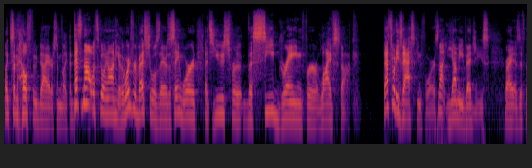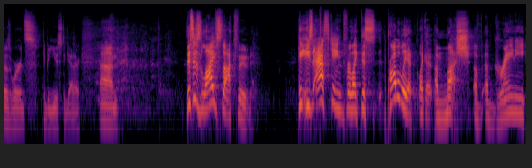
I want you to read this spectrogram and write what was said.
like some health food diet or something like that. That's not what's going on here. The word for vegetables there is the same word that's used for the seed grain for livestock. That's what he's asking for. It's not yummy veggies, right? As if those words could be used together. Um, this is livestock food. He, he's asking for like this, probably a, like a, a mush of, of grainy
